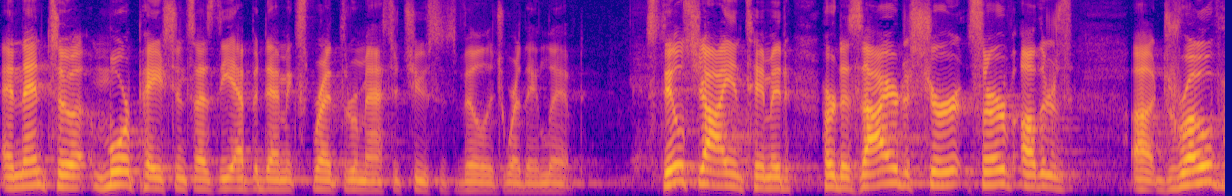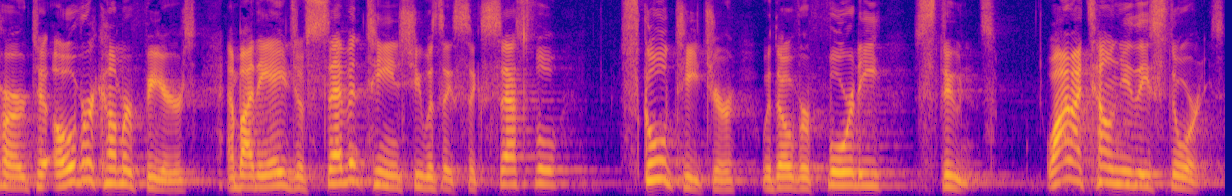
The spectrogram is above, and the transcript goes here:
and then to more patients as the epidemic spread through Massachusetts village where they lived. Still shy and timid, her desire to serve others uh, drove her to overcome her fears, and by the age of 17, she was a successful school teacher with over 40 students. Why am I telling you these stories?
